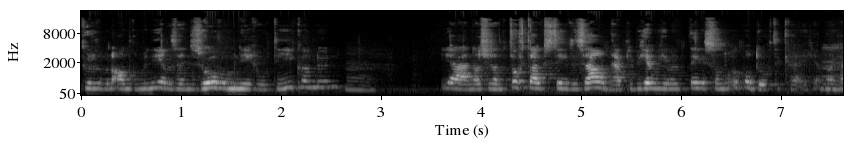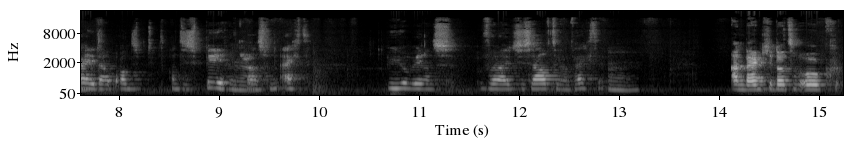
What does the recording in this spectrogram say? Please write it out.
doet het op een andere manier. Er zijn zoveel manieren hoe die je kan doen. Mhm. Ja, en als je dan toch telkens tegen dezelfde hebt, je begint op een gegeven moment de tegenstander ook wel door te krijgen. En dan Mhm. ga je daarop anti- anticiperen in plaats van echt puur weer eens vanuit jezelf te gaan vechten. Mhm. En denk je dat er ook,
